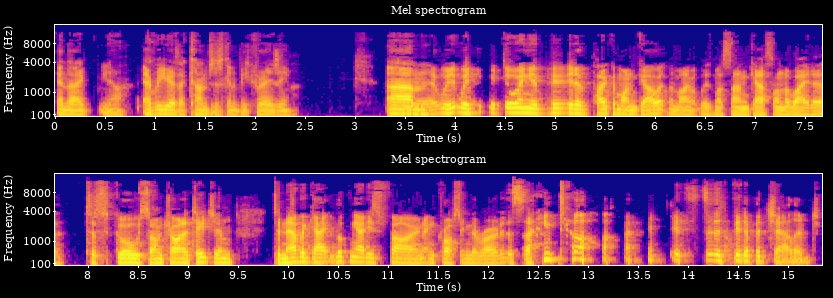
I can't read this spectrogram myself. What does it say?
And like, you know, every year that comes is going to be crazy. Um, yeah, we, we're, we're doing a bit of Pokemon Go at the moment with my son Gus on the way to, to school. So I'm trying to teach him to navigate looking at his phone and crossing the road at the same time. it's a bit of a challenge.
